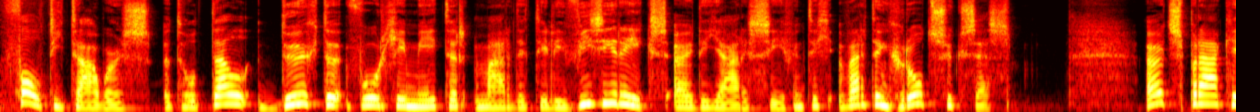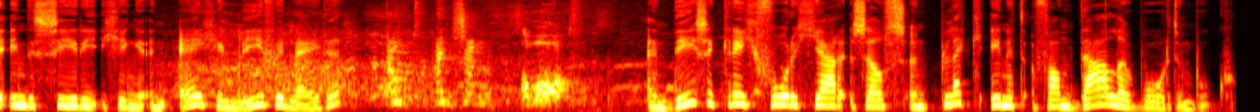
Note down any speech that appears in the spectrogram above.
Faulty Towers. Het hotel deugde voor geen meter, maar de televisiereeks uit de jaren 70 werd een groot succes. Uitspraken in de serie gingen een eigen leven leiden. Don't mention award. En deze kreeg vorig jaar zelfs een plek in het Vandalen woordenboek.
